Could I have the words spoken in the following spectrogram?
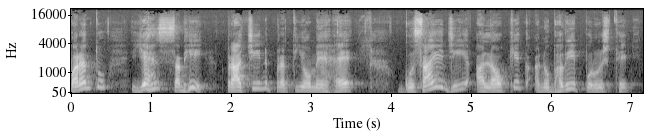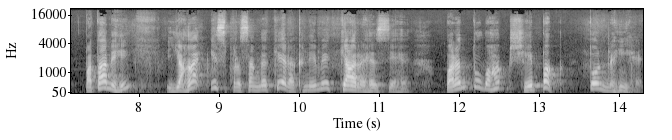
परंतु यह सभी प्राचीन प्रतियों में है। गुसाई जी अलौकिक अनुभवी पुरुष थे। पता नहीं यहाँ इस प्रसंग के रखने में क्या रहस्य है, परंतु वह क्षेपक तो नहीं है।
